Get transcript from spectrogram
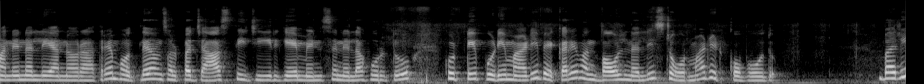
ಮನೆಯಲ್ಲಿ ಅನ್ನೋರಾದರೆ ಮೊದಲೇ ಒಂದು ಸ್ವಲ್ಪ ಜಾಸ್ತಿ ಜೀರಿಗೆ ಮೆಣಸನ್ನೆಲ್ಲ ಹುರಿದು ಕುಟ್ಟಿ ಪುಡಿ ಮಾಡಿ ಬೇಕಾದ್ರೆ ಒಂದು ಬೌಲ್ನಲ್ಲಿ ಸ್ಟೋರ್ ಮಾಡಿ ಇಟ್ಕೋಬೋದು ಬರೀ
